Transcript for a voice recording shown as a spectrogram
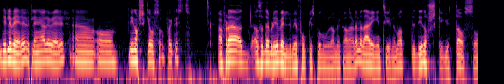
De leverer, utlendinger leverer. Uh, og de norske også, faktisk. Ja, for det, altså det, blir veldig mye fokus på nordamerikanerne, men det er jo ingen tvil om at de norske gutta også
